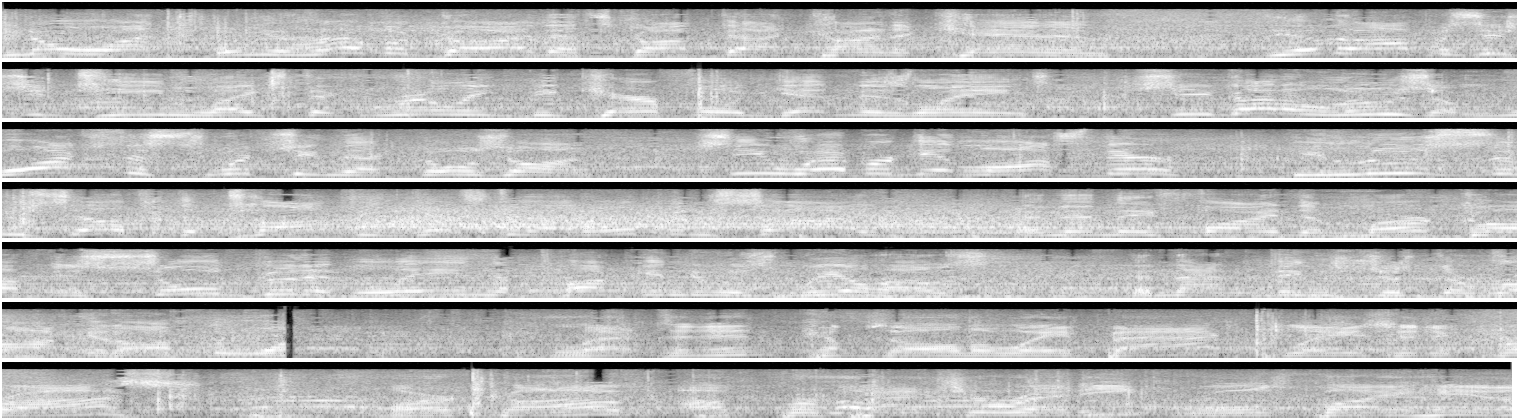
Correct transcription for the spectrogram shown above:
You know what? When you have a guy that's got that kind of cannon, the other opposition team likes to really be careful and get in his lanes. So you got to lose him. Watch the switching that goes on. See Weber get lost there? He loses himself at the top. He gets to that open side, and then they find him. Markov is so good at laying the puck into his wheelhouse, and that thing's just a rocket off the wall. Lehkonen comes all the way back, plays it across. Markov up for Pacioretty, rolls by him.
